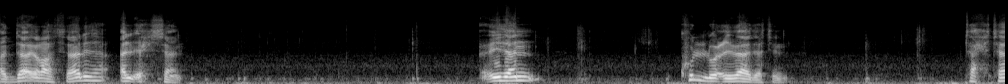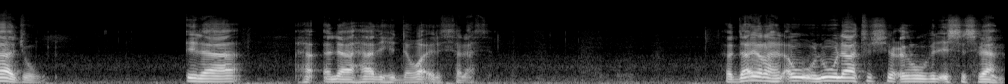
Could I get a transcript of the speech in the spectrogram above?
الدائرة الثالثة الإحسان. إذا كل عبادة تحتاج إلى إلى هذه الدوائر الثلاث. فالدائرة الأولى تشعر بالإستسلام.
